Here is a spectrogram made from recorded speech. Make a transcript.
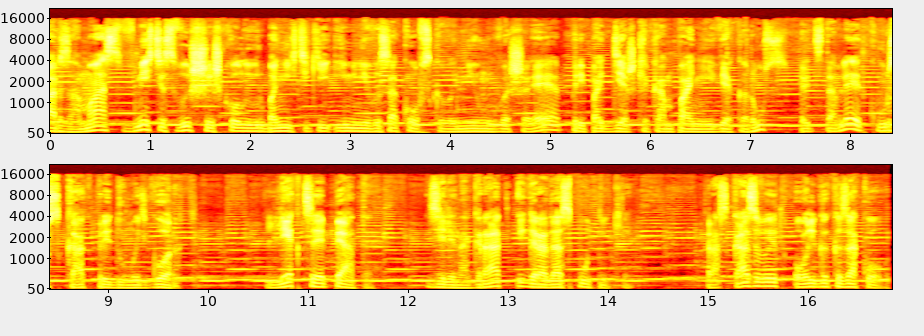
Арзамас вместе с Высшей школой урбанистики имени Высоковского НИУ ВШЭ при поддержке компании «Века Рус» представляет курс «Как придумать город». Лекция пятая. Зеленоград и города-спутники. Рассказывает Ольга Казакова.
